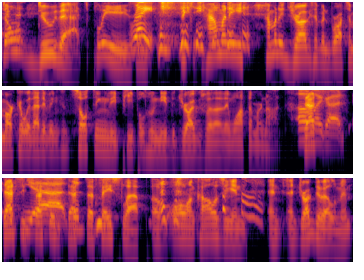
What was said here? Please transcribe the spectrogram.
don't do that, please. Right. The, how many how many drugs have been brought to market without even consulting the people who need the drugs, whether they want them or not? Oh that's, my god. That's yeah, that's, a, that's the, the face slap of all oncology and, and and drug development.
